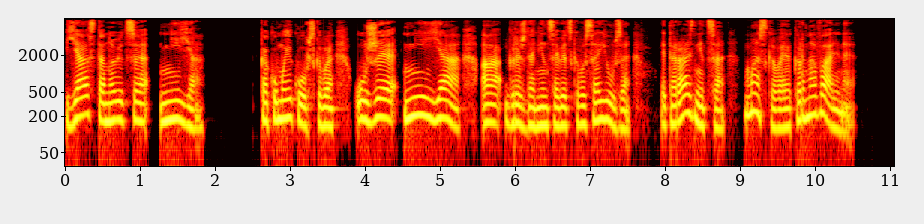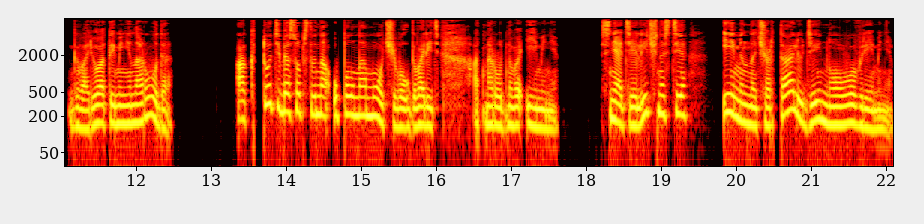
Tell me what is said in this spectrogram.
«Я» становится «не я». Как у Маяковского, уже не я, а гражданин Советского Союза – эта разница масковая, карнавальная. Говорю от имени народа. А кто тебя, собственно, уполномочивал говорить от народного имени? Снятие личности – именно черта людей нового времени.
